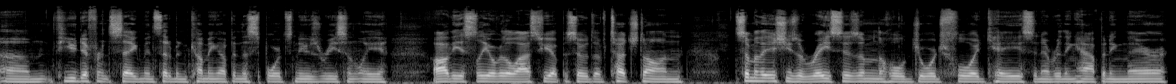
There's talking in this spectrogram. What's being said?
Um, a few different segments that have been coming up in the sports news recently. Obviously, over the last few episodes, I've touched on some of the issues of racism, the whole George Floyd case, and everything happening there.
